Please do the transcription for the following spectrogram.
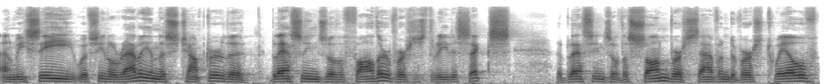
And we see, we've seen already in this chapter, the blessings of the Father, verses 3 to 6, the blessings of the Son, verse 7 to verse 12,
